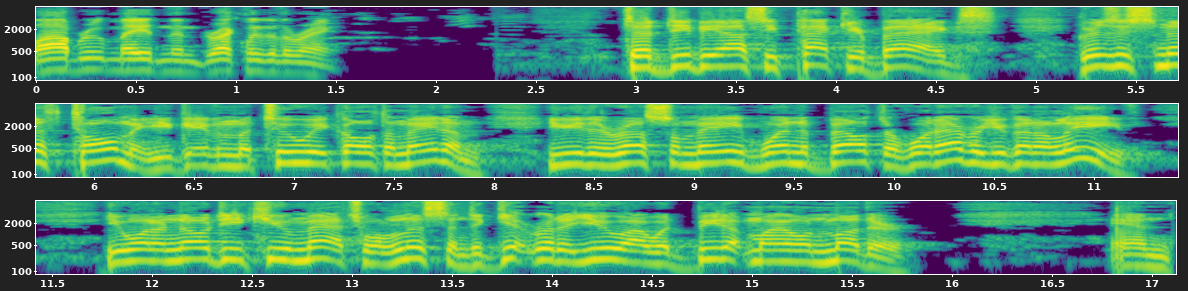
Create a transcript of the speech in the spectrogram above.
Bob Roop made and then directly to the ring. To DiBiase, pack your bags. Grizzly Smith told me you gave him a two-week ultimatum. You either wrestle me, win the belt, or whatever, you're going to leave. You want a no DQ match? Well, listen, to get rid of you, I would beat up my own mother. And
